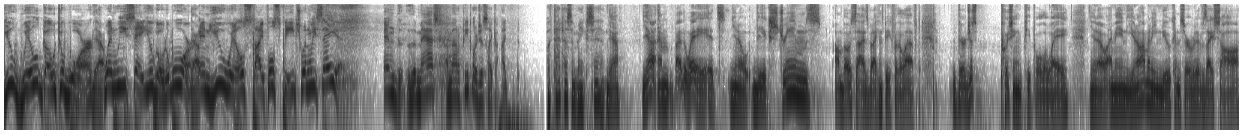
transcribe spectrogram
You will go to war Yeah. when we say you go to war, Yep. and you will stifle speech when we say it. And the, the mass amount of people are just like, I, but that doesn't make sense. Yeah. Yeah. And by the way, it's, you know, the extremes on both sides, but I can speak for the left, they're just pushing people away. You know, I mean, you know how many new conservatives I saw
